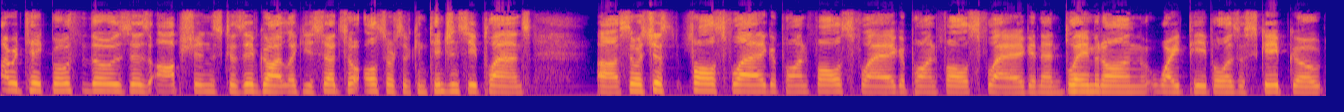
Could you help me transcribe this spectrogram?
I would take both of those as options because they've got, like you said, so all sorts of contingency plans. Uh, so it's just false flag upon false flag upon false flag, and then blame it on white people as a scapegoat.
